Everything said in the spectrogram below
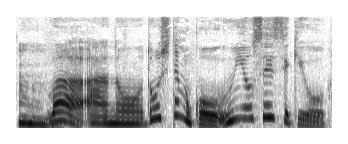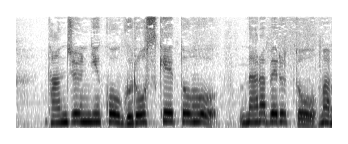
ー。は、あの、どうしてもこう、運用成績を単純にこうグロス系と並べると、まあ、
